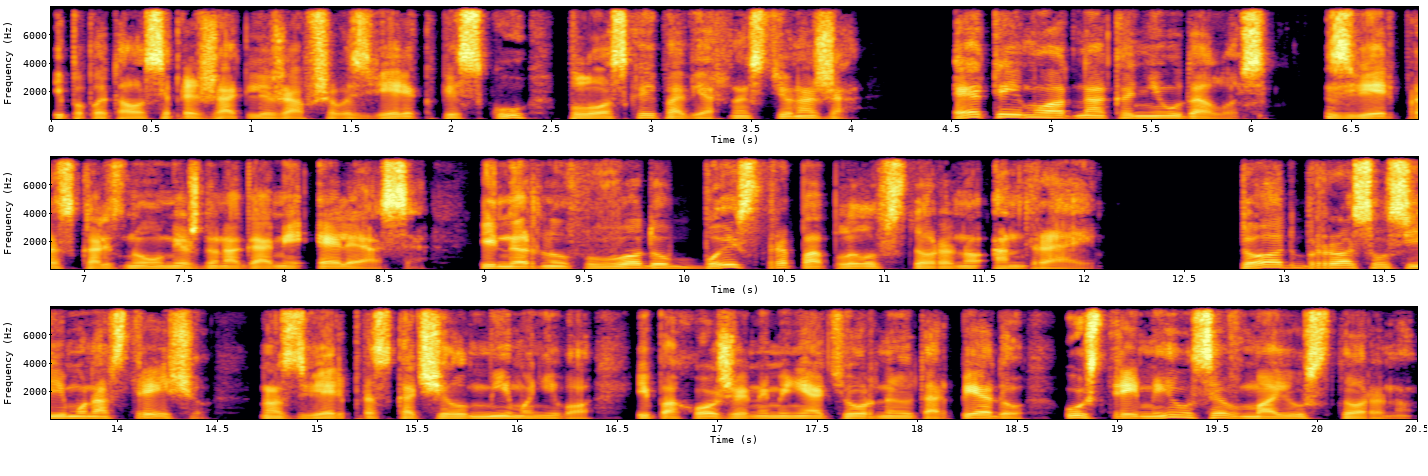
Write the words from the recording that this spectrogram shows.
и попытался прижать лежавшего зверя к песку плоской поверхностью ножа. Это ему, однако, не удалось. Зверь проскользнул между ногами Элиаса и, нырнув в воду, быстро поплыл в сторону Андраи. Тот бросился ему навстречу, но зверь проскочил мимо него и, похожий на миниатюрную торпеду, устремился в мою сторону.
